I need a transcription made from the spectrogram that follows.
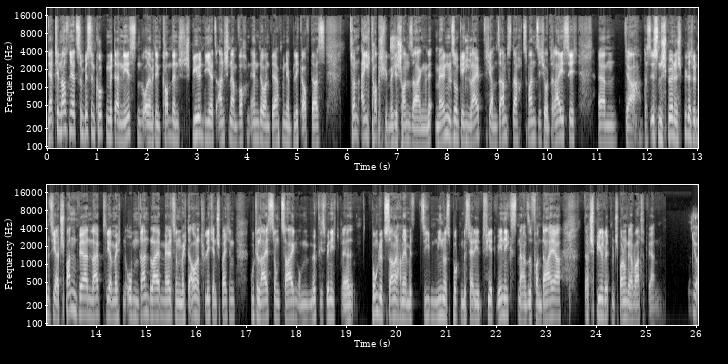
Ja, Tim, lassen wir jetzt so ein bisschen gucken mit der nächsten oder mit den kommenden Spielen, die jetzt anstehen am Wochenende und werfen den Blick auf das schon eigentlich Topspiel, möchte ich schon sagen. Melsung gegen Leipzig am Samstag 20.30 Uhr. Ähm, ja, das ist ein schönes Spiel, das wird mit Sicherheit spannend werden. Leipziger möchten oben dran bleiben, Melsung möchte auch natürlich entsprechend gute Leistung zeigen, um möglichst wenig äh, Punkte zu sammeln, haben ja mit sieben Minuspunkten bisher die viertwenigsten. Also von daher, das Spiel wird mit Spannung erwartet werden. Ja,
